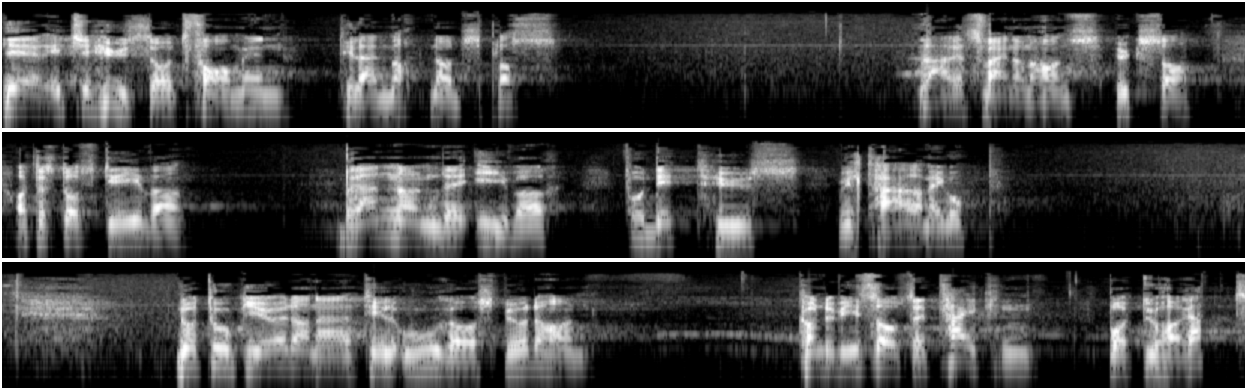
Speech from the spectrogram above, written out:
Gjør ikke huset åt far min til en marknadsplass. Læresveinene hans huksa at det står skrevet brennende iver for ditt hus vil tære meg opp. Da tok jødene til orde og spurte han, kan du vise oss et tegn på at du har rett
